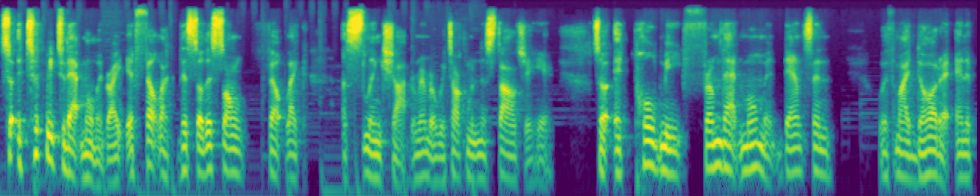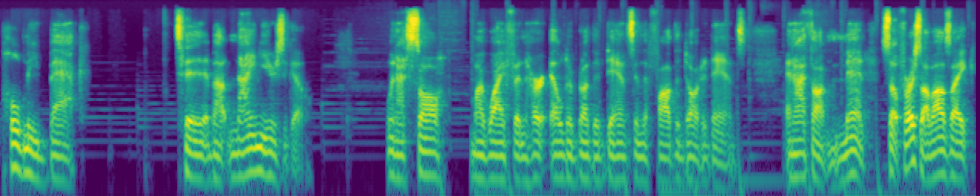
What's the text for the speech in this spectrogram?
So it took me to that moment, right? It felt like this. So this song felt like a slingshot. Remember, we're talking about nostalgia here. So it pulled me from that moment dancing with my daughter, and it pulled me back to about nine years ago when I saw my wife and her elder brother dancing the father daughter dance. And I thought, man, so first off, I was like,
